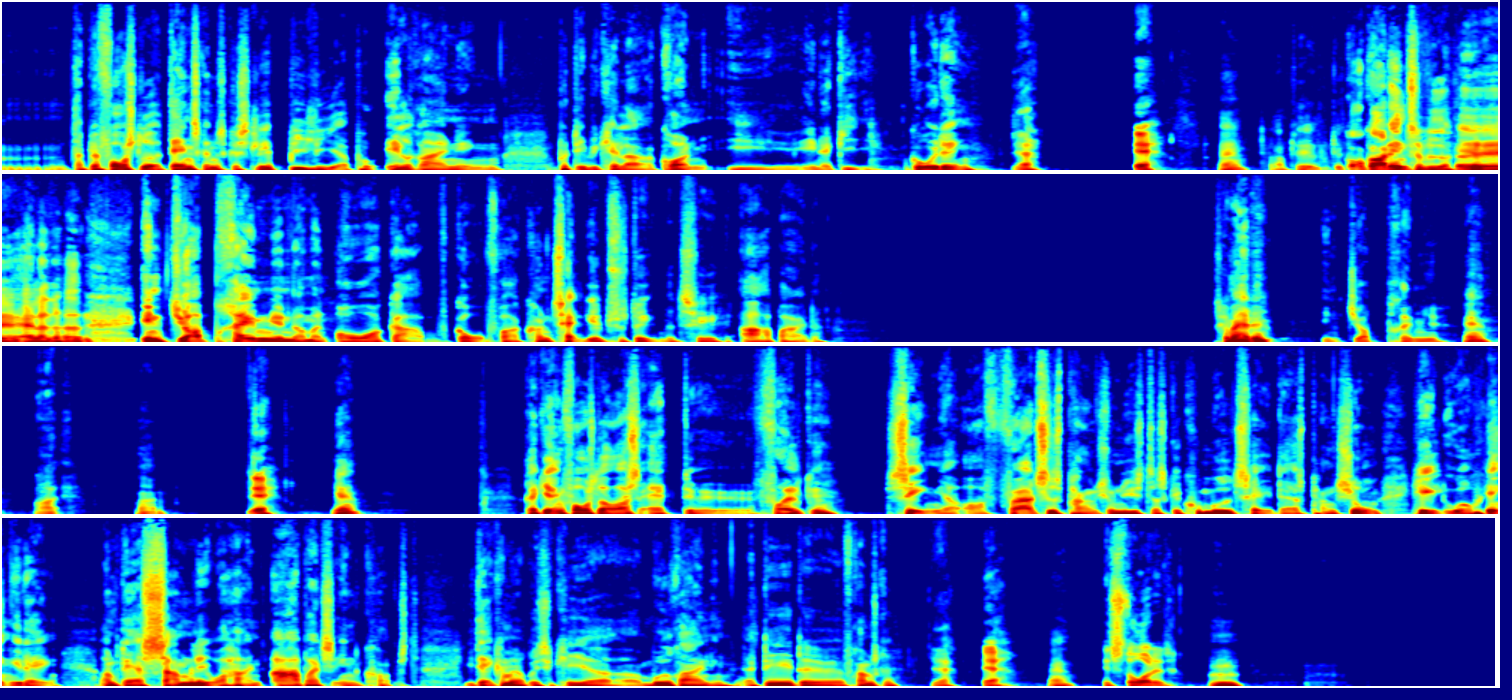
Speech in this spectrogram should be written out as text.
der bliver foreslået, at danskerne skal slippe billigere på elregningen på det, vi kalder grøn i energi. God idé? Ja. Ja. Ja, det, det går godt indtil videre øh, allerede. En jobpræmie, når man overgår går fra kontanthjælpssystemet til arbejde. Skal man have det? En jobpræmie? Ja. Nej. Nej. Ja. Ja. Regeringen foreslår også, at øh, folke, senior og førtidspensionister skal kunne modtage deres pension helt uafhængigt af, om deres samlever har en arbejdsindkomst. I dag kan man jo risikere modregning. Er det et øh, fremskridt? Ja. Ja. Et stort et.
